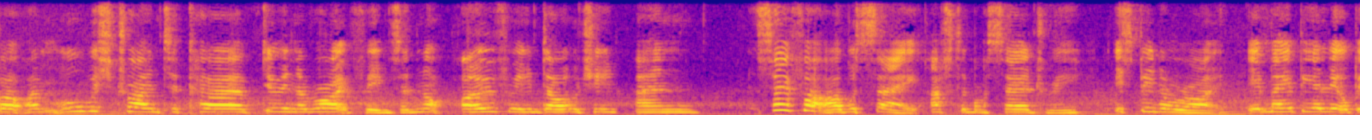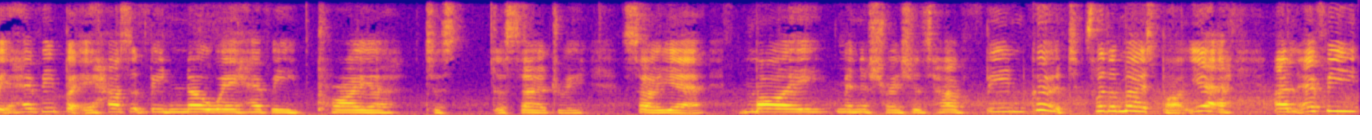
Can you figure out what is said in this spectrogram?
but I'm always trying to curve doing the right things and not overindulging. And so far, I would say after my surgery, it's been alright. It may be a little bit heavy, but it hasn't been nowhere heavy prior to the surgery. So yeah, my ministrations have been good for the most part. Yeah, and every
